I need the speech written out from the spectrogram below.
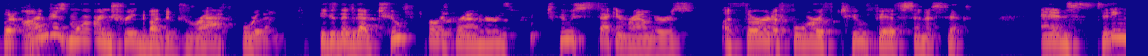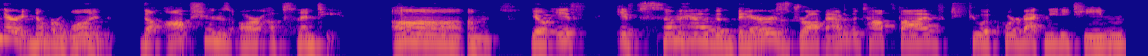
But I'm just more intrigued by the draft for them because they've got two first rounders, two second rounders, a third, a fourth, two fifths, and a sixth. And sitting there at number one, the options are aplenty. Um, you know, if if somehow the Bears drop out of the top five to a quarterback needy team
